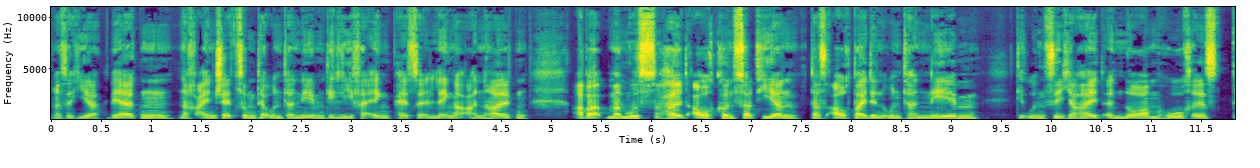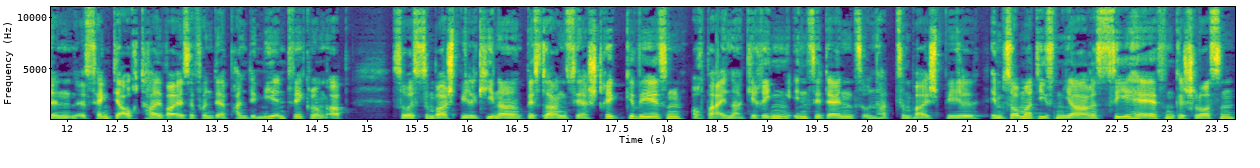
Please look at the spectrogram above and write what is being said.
Also hier werden nach Einschätzung der Unternehmen die Lieferengpässe länger anhalten. Aber man muss halt auch konstatieren, dass auch bei den Unternehmen die Unsicherheit enorm hoch ist, denn es hängt ja auch teilweise von der Pandemieentwicklung ab. So ist zum Beispiel China bislang sehr strikt gewesen, auch bei einer geringen Inzidenz und hat zum Beispiel im Sommer diesen Jahres Seehäfen geschlossen.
